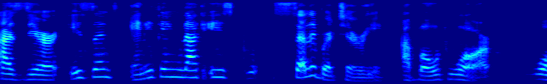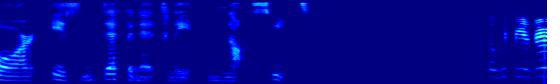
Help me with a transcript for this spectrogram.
as there isn't anything that is celebratory about war. War is definitely not sweet. We'll be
